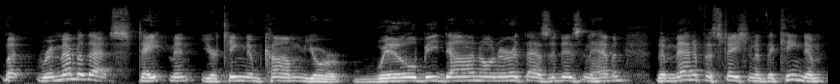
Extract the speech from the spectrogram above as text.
But remember that statement, your kingdom come, your will be done on earth as it is in heaven? The manifestation of the kingdom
